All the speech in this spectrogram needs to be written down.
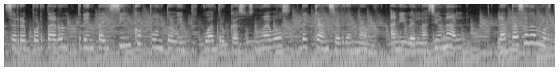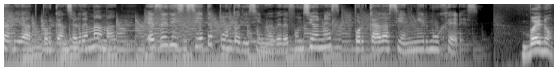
se reportaron 35.24 casos nuevos de cáncer de mama. A nivel nacional, la tasa de mortalidad por cáncer de mama es de 17.19 defunciones por cada 100.000 mujeres. Bueno,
